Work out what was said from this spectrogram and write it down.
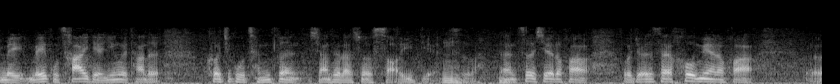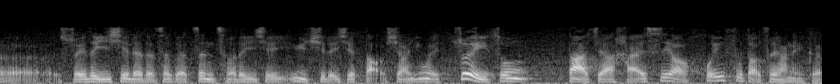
美美股差一点，因为它的科技股成分相对来说少一点，是吧？但这些的话，我觉得在后面的话，呃，随着一系列的这个政策的一些预期的一些导向，因为最终大家还是要恢复到这样的一个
